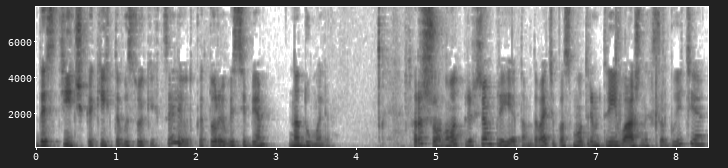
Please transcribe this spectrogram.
достичь каких-то высоких целей, вот, которые вы себе надумали. Хорошо, но вот при всем при этом давайте посмотрим три важных события,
